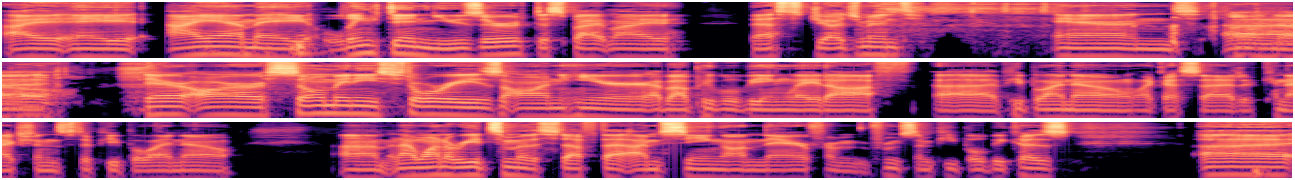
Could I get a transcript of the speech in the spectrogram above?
I a I am a LinkedIn user despite my best judgment, and Oh, uh, no. there are so many stories on here about people being laid off. Uh, people I know, like I said, connections to people I know, um, and I want to read some of the stuff that I'm seeing on there from from some people because, uh,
